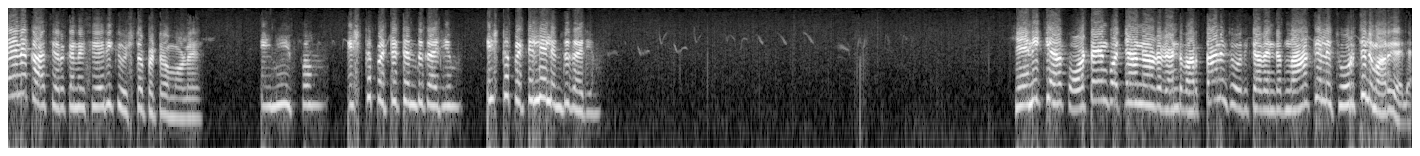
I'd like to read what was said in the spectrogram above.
നിനക്ക് ആ ചെറുക്കനെ ശരിക്കും ഇഷ്ടപ്പെട്ടോ മോളെ? ഇനിയിപ്പം ഇഷ്ടപ്പെട്ടിട്ട് എന്ത് കാര്യം? ഇഷ്ടപ്പെട്ടില്ലേ എന്ത് കാര്യം? എനിക്ക് ആ കോട്ടയം കൊച്ചാനോട് രണ്ട് വർത്താനം ചോദിക്കാതെ എന്റെ നാക്കിലെ ചൊറിച്ചിൽ മാറുകയല്ല.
